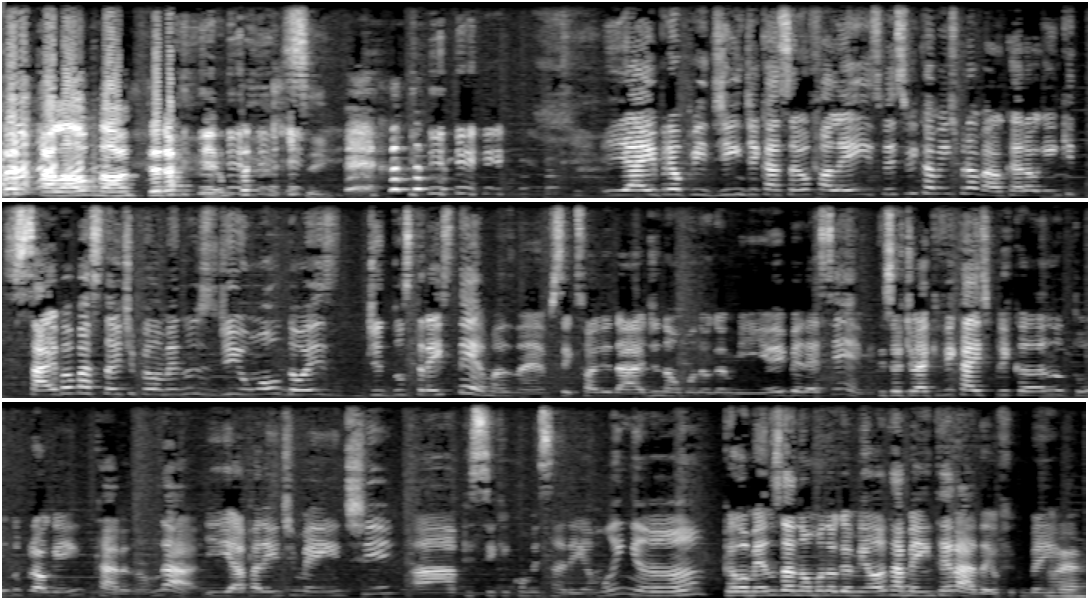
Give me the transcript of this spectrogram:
Vai falar o nome do terapeuta. Sim. E aí, pra eu pedir indicação, eu falei especificamente pra Val. Eu quero alguém que saiba bastante, pelo menos, de um ou dois de- dos três temas, né? Sexualidade, não monogamia e BDSM. Porque se eu tiver que ficar explicando tudo pra alguém, cara, não dá. E aparentemente, a psique começarei amanhã. Pelo menos da não monogamia, ela tá bem inteirada. Eu fico bem, É.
